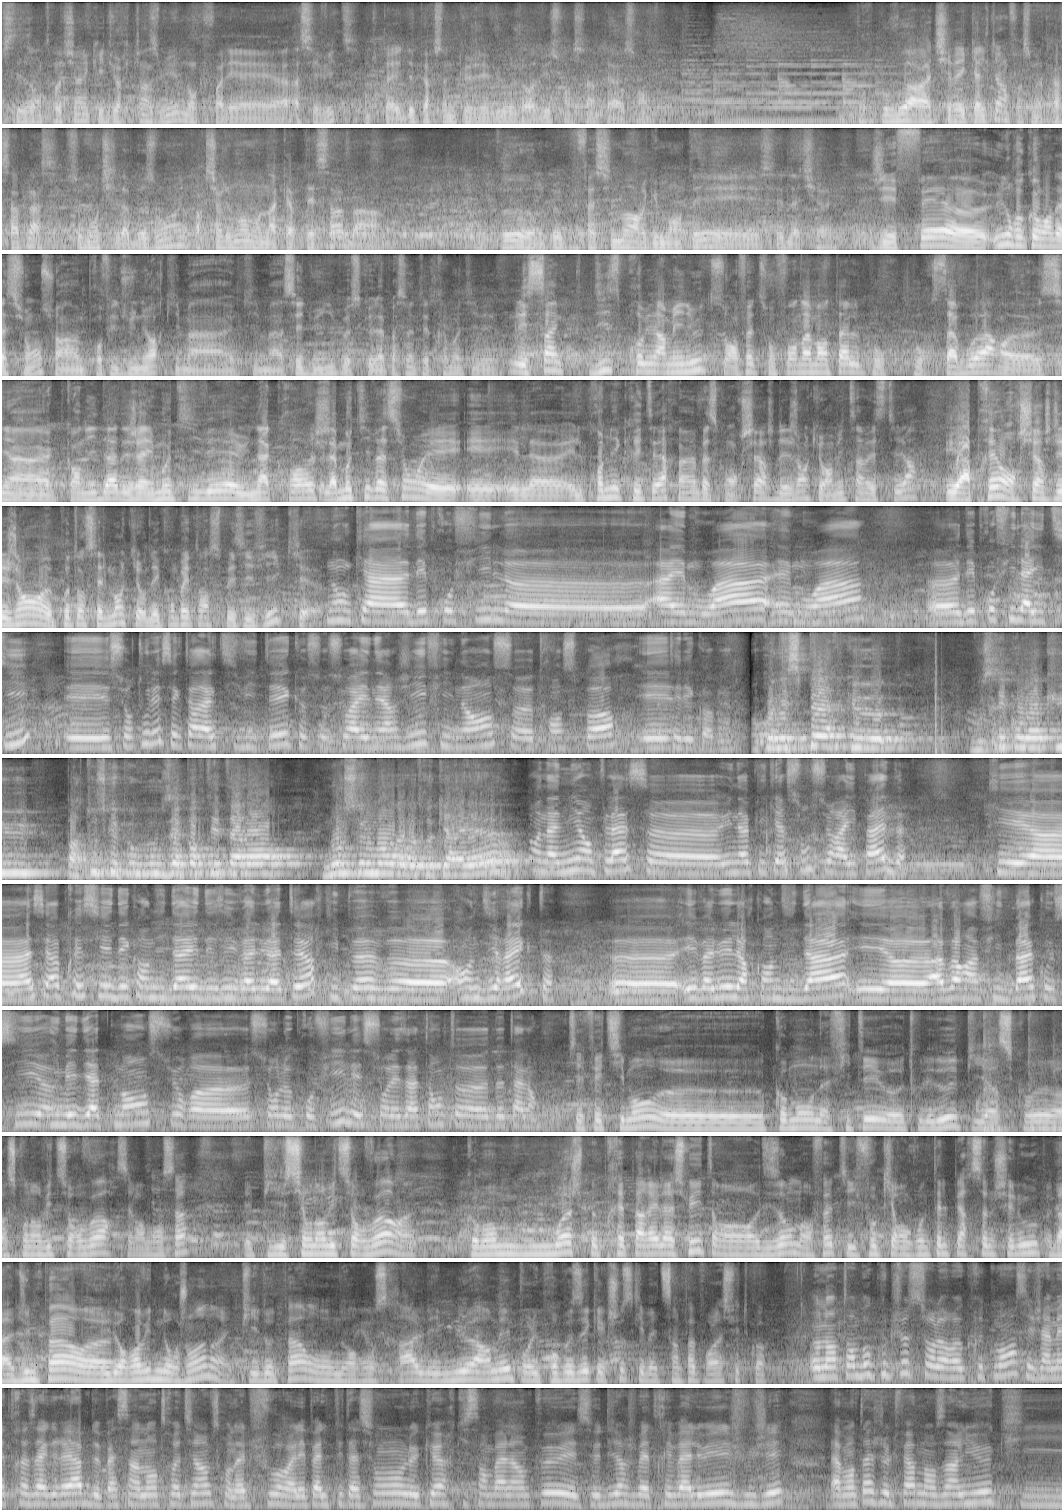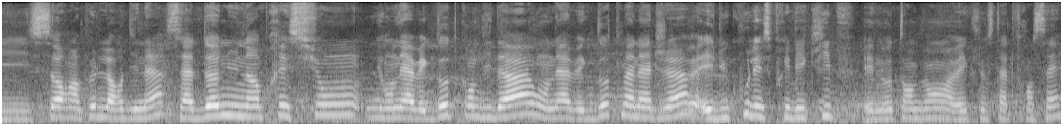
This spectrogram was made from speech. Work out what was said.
c'est des entretiens qui durent 15 minutes, donc il faut aller assez vite. En tout cas, les deux personnes que j'ai vues aujourd'hui sont assez intéressantes. Pour pouvoir attirer quelqu'un, il faut se mettre à sa place. Ce dont il a besoin, à partir du moment où on a capté ça, ben, on peut plus facilement argumenter et essayer de l'attirer. J'ai fait euh, une recommandation sur un profil junior qui m'a séduit parce que la personne était très motivée. Les 5-10 premières minutes sont, en fait, sont fondamentales pour, pour savoir euh, si un candidat déjà est motivé, une accroche. La motivation est, le, premier critère quand même parce qu'on recherche des gens qui ont envie de s'investir. Et après, on recherche des gens euh, potentiellement qui ont des compétences spécifiques. Donc il y a des profils AMOA, MOA, des profils IT et sur tous les secteurs d'activité, que ce soit énergie, finance, euh, transport et télécom. Donc on espère que vous serez convaincus par tout ce que peut vous apporter Talent, non seulement dans votre carrière. On a mis en place euh, une application sur iPad qui est assez appréciée des candidats et des évaluateurs qui peuvent en direct euh, évaluer leurs candidats et euh, avoir un feedback aussi euh, immédiatement sur, sur le profil et sur les attentes de talent. C'est effectivement comment on a fité tous les deux et puis est-ce qu'on a envie de se revoir, c'est vraiment ça. Et puis si on a envie de se revoir, Comment moi je peux préparer la suite en disant mais en fait il faut qu'il rencontre telle personne chez nous. Bah, D'une part euh, il aura envie de nous rejoindre et puis d'autre part on, sera les mieux armés pour lui proposer quelque chose qui va être sympa pour la suite. On entend beaucoup de choses sur le recrutement, c'est jamais très agréable de passer un entretien parce qu'on a toujours les palpitations, le cœur qui s'emballe un peu et se dire je vais être évalué, jugé. L'avantage de le faire dans un lieu qui sort un peu de l'ordinaire, ça donne une impression où on est avec d'autres candidats, où on est avec d'autres managers et du coup l'esprit d'équipe et notamment avec le stade français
